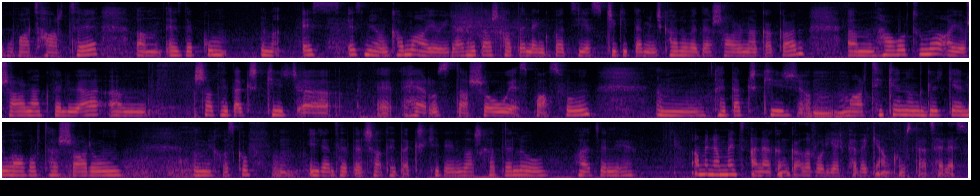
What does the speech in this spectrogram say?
ուղված հարց է այս դեպքում Այս այս մի անգամ այո իրար հետ աշխատել ենք, բայց ես չգիտեմ ինչքանով է դա շարունակական։ Հաղորդումը այո շարունակվելու է շատ հետաքրքիր հերոստա շոու է սպասվում հետաքրքիր մարտիկ են ընդգրկելու հաղորդաշարում մի խոսքով իրենց հետ էլ շատ հետաքրքիր են աշխատելու հաճելի է ամենամեծ անակնկալը որ երբևէ կյանքում ստացել ես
